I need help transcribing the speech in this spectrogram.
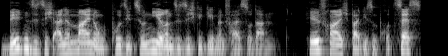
bilden Sie sich eine Meinung, positionieren Sie sich gegebenenfalls sodann. Hilfreich bei diesem Prozess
